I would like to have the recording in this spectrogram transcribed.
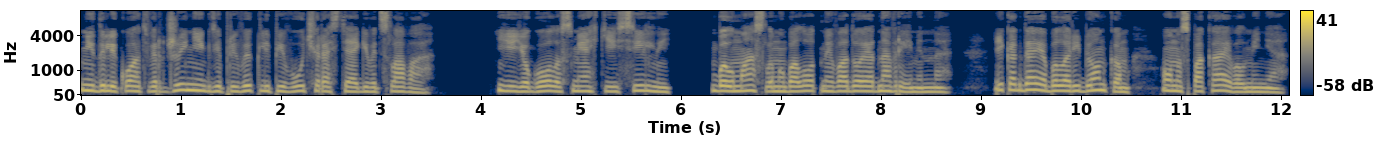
недалеко от Вирджинии, где привыкли певуче растягивать слова. Ее голос, мягкий и сильный, был маслом и болотной водой одновременно. И когда я была ребенком, он успокаивал меня.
